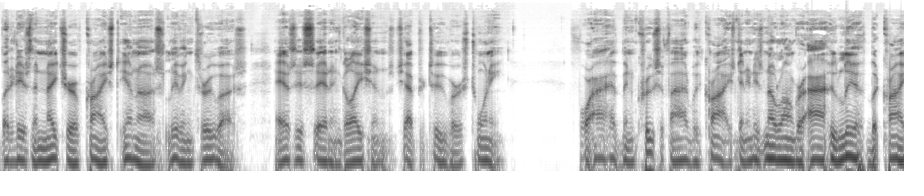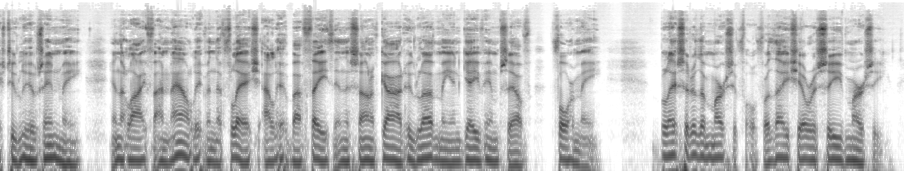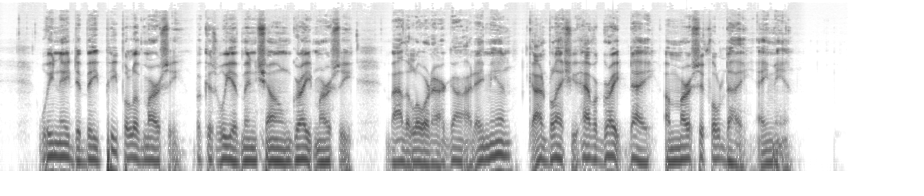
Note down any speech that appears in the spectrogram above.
but it is the nature of Christ in us, living through us, as is said in Galatians chapter 2 verse 20. For I have been crucified with Christ, and it is no longer I who live, but Christ who lives in me. In the life I now live in the flesh, I live by faith in the Son of God who loved me and gave himself for me. Blessed are the merciful, for they shall receive mercy. We need to be people of mercy because we have been shown great mercy by the Lord our God. Amen. God bless you. Have a great day, a merciful day. Amen.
